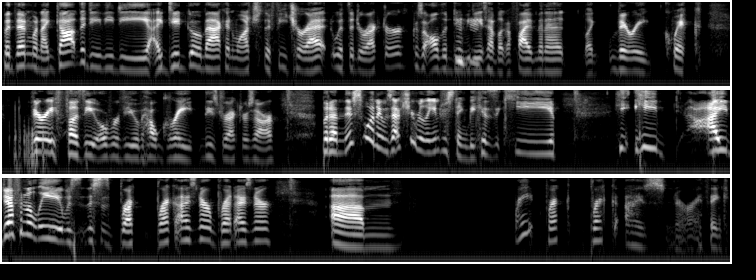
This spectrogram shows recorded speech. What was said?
But then when I got the DVD, I did go back and watch the featurette with the director because all the DVDs have like a five minute, like very quick, very fuzzy overview of how great these directors are. But on this one, it was actually really interesting because he, he, he, I definitely it was. This is Breck Breck Eisner, Brett Eisner, um, right? Breck Breck Eisner, I think.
